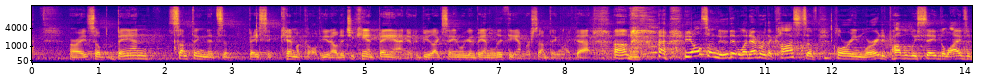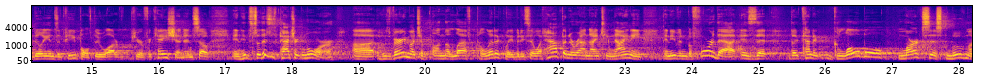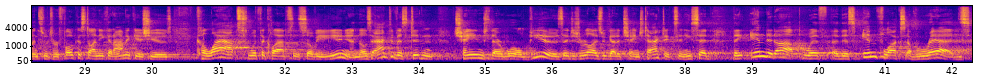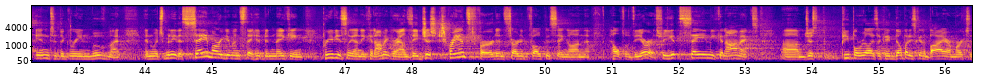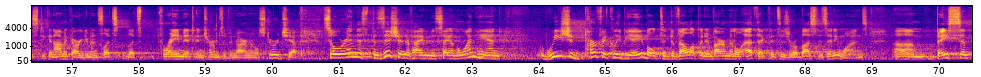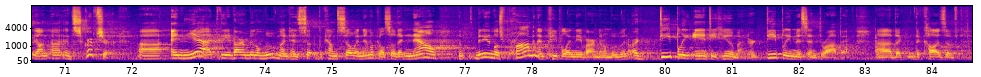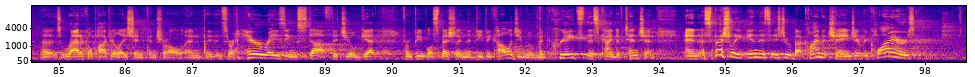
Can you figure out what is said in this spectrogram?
All right, so ban something that's a basic chemical, you know, that you can't ban. It would be like saying we're going to ban lithium or something like that. Um, he also knew that whatever the costs of chlorine were, it probably saved the lives of billions of people through water purification. And so, and so this is Patrick Moore, uh, who's very much on the left politically, but he said what happened around 1990 and even before that is that the kind of global Marxist movements, which were focused on economic issues, collapsed with the collapse of the Soviet Union. Those activists didn't change their worldviews, they just realized we've got to change tactics. And he said they ended up with uh, this influx of reds into the green movement, in which many of the same arguments they had been making previously on economic grounds, they just transferred and started focusing on the health of the earth. So you get the same economics um, just people realize, okay, nobody's going to buy our Marxist economic arguments. Let's let's frame it in terms of environmental stewardship. So we're in this position of having to say, on the one hand, we should perfectly be able to develop an environmental ethic that's as robust as anyone's, um, based simply on, on Scripture. Uh, and yet, the environmental movement has so, become so inimical so that now the, many of the most prominent people in the environmental movement are deeply anti human or deeply misanthropic, uh, the, the cause of uh, radical population control and sort of hair raising stuff that you'll get from people, especially in the deep ecology movement, creates this kind of tension. And especially in this issue about climate change, it requires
